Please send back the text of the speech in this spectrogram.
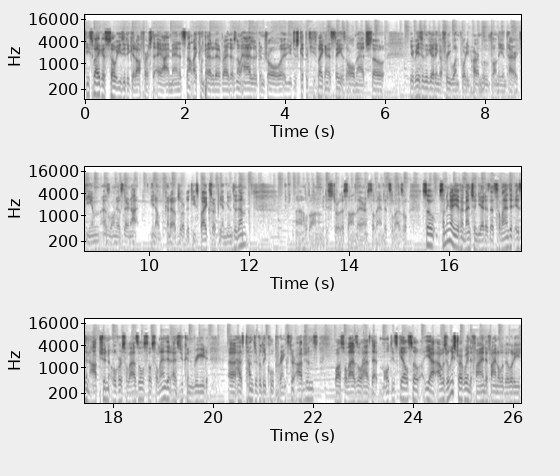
T-Spike is so easy to get off first to AI, man. It's not like competitive, right? There's no hazard control. You just get the T-Spike and it stays the whole match. So you're basically getting a free 140 power move on the entire team as long as they're not, you know, going to absorb the T-Spikes or be immune to them. Uh, hold on, let me just store this on there. Salandit, Salazzle. So something I haven't mentioned yet is that Salandit is an option over Salazzle. So Salandit, as you can read, uh, has tons of really cool Prankster options, while Salazzle has that multi-scale. So yeah, I was really struggling to find a final ability.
